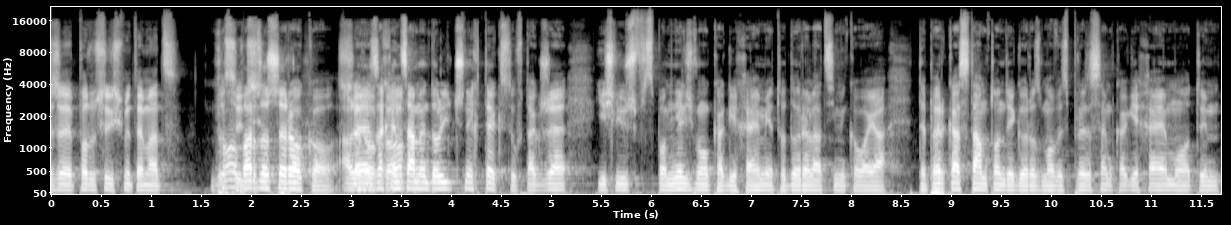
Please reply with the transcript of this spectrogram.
że poruszyliśmy temat no, bardzo szeroko, ale szeroko. zachęcamy do licznych tekstów. Także jeśli już wspomnieliśmy o KGHM-ie, to do relacji Mikołaja Teperka, stamtąd jego rozmowy z prezesem KGHM-u o tym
